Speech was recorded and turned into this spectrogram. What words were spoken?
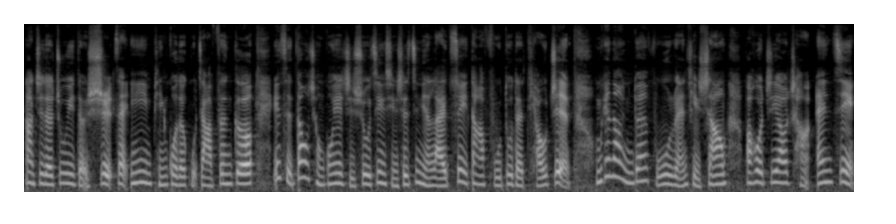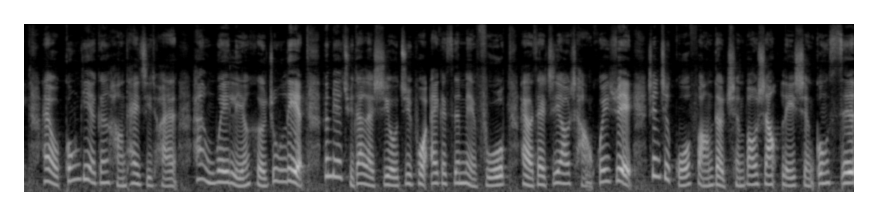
那值得注意的是，在因应苹果的股价分割，因此道琼工业指数进行是近年来最大幅度的调整。我们看到云端服务软体商，包括制药厂安进。还有工业跟航太集团汉威联合入列，分别取代了石油巨擘埃克森美孚，还有在制药厂辉瑞，甚至国防的承包商雷神公司。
